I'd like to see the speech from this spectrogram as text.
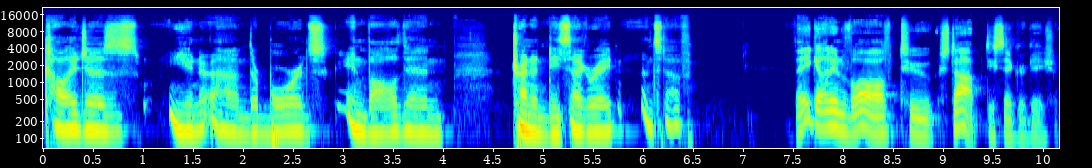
colleges, you know, um, their boards involved in trying to desegregate and stuff? They got involved to stop desegregation.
